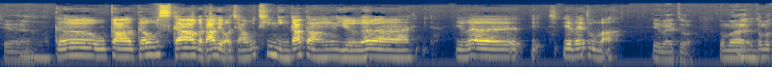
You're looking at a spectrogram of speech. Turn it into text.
贴搿我讲搿我自家也勿大了解，我听人家讲有个有个一一万多伐？一万多。那么，那么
